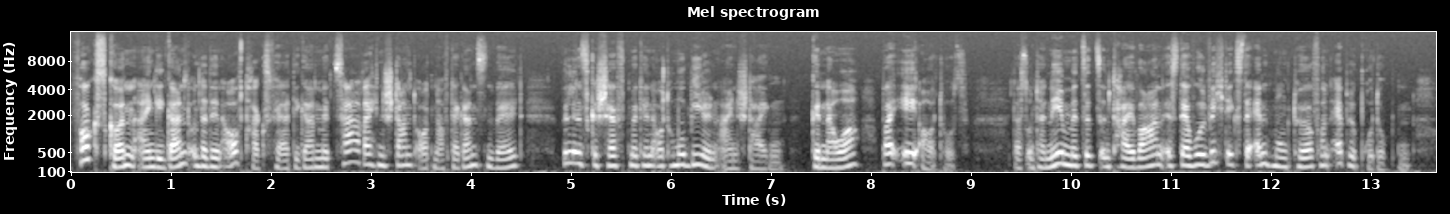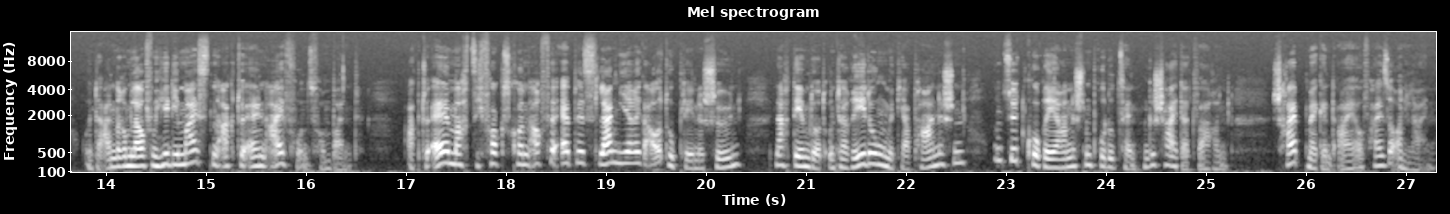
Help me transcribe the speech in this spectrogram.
Foxconn, ein Gigant unter den Auftragsfertigern mit zahlreichen Standorten auf der ganzen Welt, will ins Geschäft mit den Automobilen einsteigen, genauer bei E-Autos. Das Unternehmen mit Sitz in Taiwan ist der wohl wichtigste Endmonteur von Apple-Produkten. Unter anderem laufen hier die meisten aktuellen iPhones vom Band. Aktuell macht sich Foxconn auch für Apples langjährige Autopläne schön, nachdem dort Unterredungen mit japanischen und südkoreanischen Produzenten gescheitert waren, schreibt McIntyre auf Heise Online.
